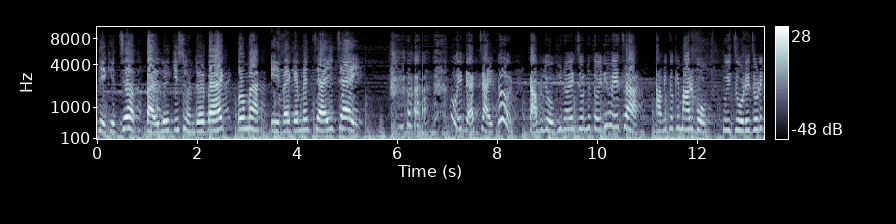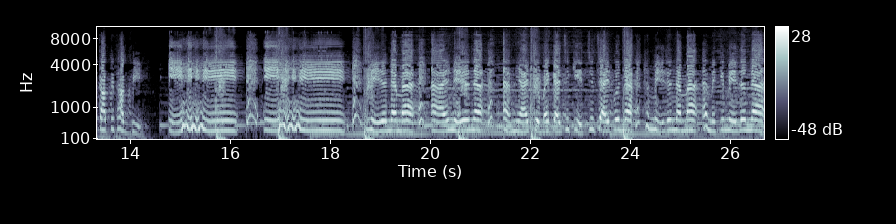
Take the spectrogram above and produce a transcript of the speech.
দেখেছ? পারুলের কি সুন্দর ব্যাগ? ও মা এই ব্যাগ আমার চাই চাই। ওই ব্যাগ চাই তোর। তাহলে অভিনয়ের জন্য তৈরি হয়ে যা। আমি তোকে মারবো। তুই জোরে জোরে কাঁদতে থাকবি। মেরো না মা। আর মেরো না। আমি আর তোমার কাছে কিচ্ছু চাইব না। মেরো না মা। আমাকে মেরো না।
